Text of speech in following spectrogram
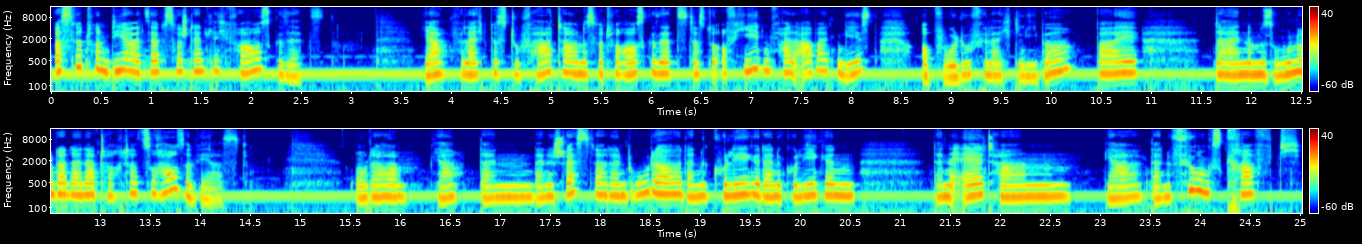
Was wird von dir als selbstverständlich vorausgesetzt? Ja, vielleicht bist du Vater und es wird vorausgesetzt, dass du auf jeden Fall arbeiten gehst, obwohl du vielleicht lieber bei deinem Sohn oder deiner Tochter zu Hause wärst. Oder ja, dein, deine Schwester, dein Bruder, deine Kollege, deine Kollegin, deine Eltern, ja, deine Führungskraft,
